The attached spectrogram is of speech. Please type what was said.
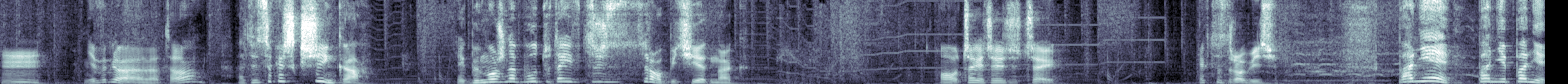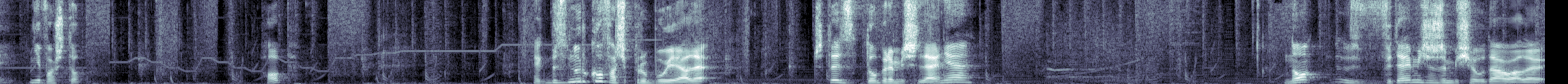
Hmm, nie wygląda na to. Ale to jest jakaś skrzynka. Jakby można było tutaj coś zrobić jednak. O, czekaj, czekaj, czekaj. Jak to zrobić? Panie, panie, panie, nie właśnie to. Hop. Jakby znurkować próbuję, ale... Czy to jest dobre myślenie? No, wydaje mi się, że mi się udało, ale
